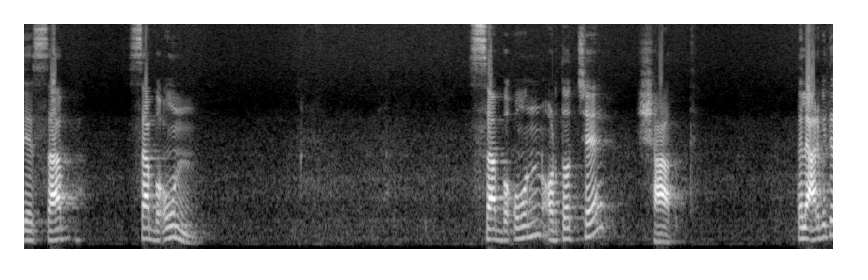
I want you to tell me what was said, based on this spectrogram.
যে সাব সাব উন সাব উন অর্থ হচ্ছে সাত। তাহলে আরবিতে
